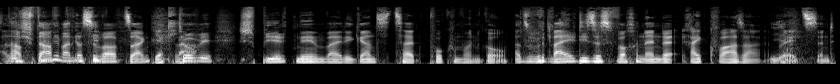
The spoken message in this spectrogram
Also darf, darf man das Prinzip- überhaupt sagen? Ja, klar. Tobi spielt nebenbei die ganze Zeit Pokémon Go. Also wirklich. Weil dieses Wochenende Rayquaza Ja. Sind.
